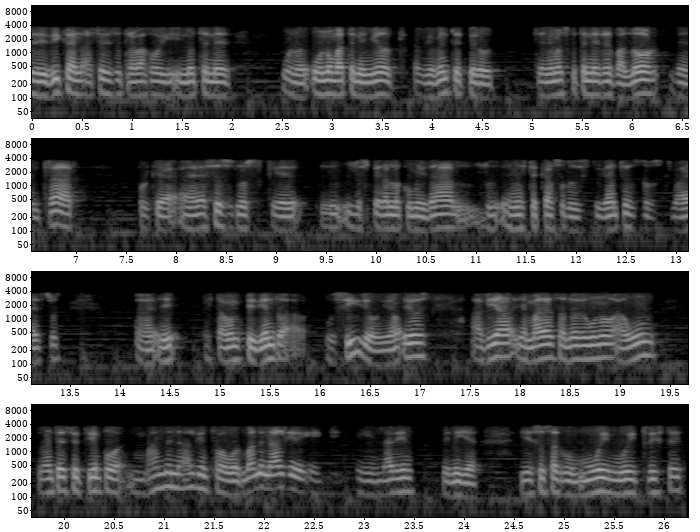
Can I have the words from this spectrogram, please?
se dedican a hacer ese trabajo y, no tener, bueno, uno va a tener miedo, obviamente, pero tenemos que tener el valor de entrar, porque a esos es los que lo espera la comunidad, en este caso los estudiantes, los maestros, eh, estaban pidiendo auxilio. Ellos había llamadas a 91 aún durante este tiempo, manden a alguien, por favor, manden a alguien y, nadie venía. Y eso es algo muy, muy triste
